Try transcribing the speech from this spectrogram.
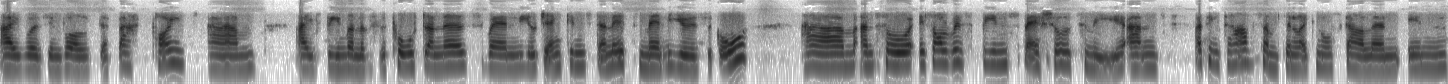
I was involved at that point. Um, I've been one of the support runners when Neil Jenkins done it many years ago. Um, and so it's always been special to me. And I think to have something like Nos Galan in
